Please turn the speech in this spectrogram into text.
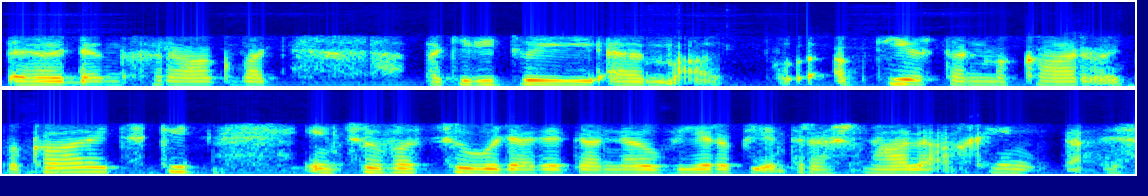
uh, ding geraak wat wat hierdie twee um, akteurs dan mekaar uit mekaar uitskiet en sowat so dat dit dan nou weer op die internasionale agenda is.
